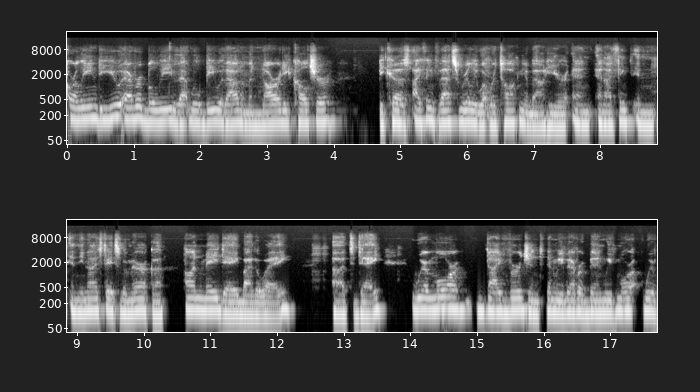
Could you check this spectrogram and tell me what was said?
Arlene, do you ever believe that we'll be without a minority culture? Because I think that's really what we're talking about here. And, and I think in, in the United States of America, on May Day, by the way, uh, today, we're more divergent than we've ever been. We've more we're,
